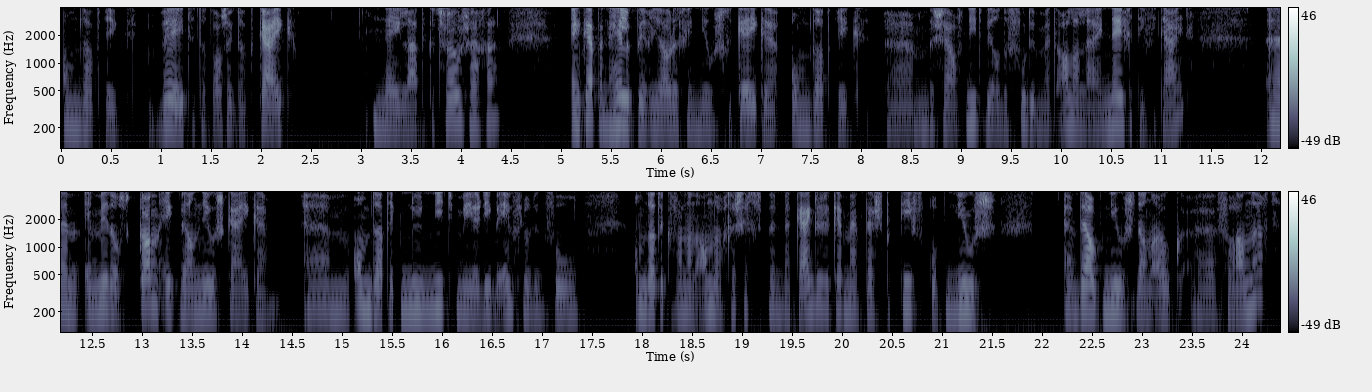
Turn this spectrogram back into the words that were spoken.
omdat ik weet dat als ik dat kijk. Nee, laat ik het zo zeggen. Ik heb een hele periode geen nieuws gekeken. Omdat ik uh, mezelf niet wilde voeden met allerlei negativiteit. Um, inmiddels kan ik wel nieuws kijken. Um, omdat ik nu niet meer die beïnvloeding voel. Omdat ik er van een ander gezichtspunt naar kijk. Dus ik heb mijn perspectief op nieuws. En welk nieuws dan ook uh, veranderd.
